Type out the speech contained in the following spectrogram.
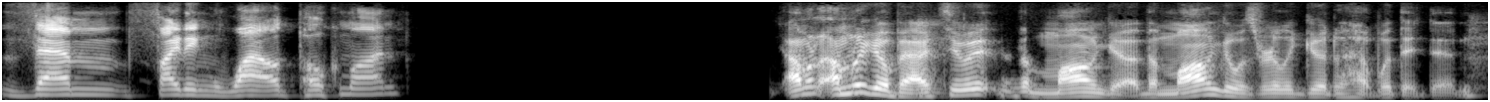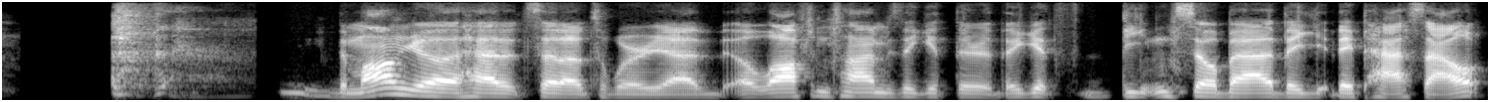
them fighting wild pokemon I'm gonna, I'm gonna go back Mm. to it the manga. The manga was really good at what they did. The manga had it set up to where yeah a- oftentimes they get their they get beaten so bad they they pass out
